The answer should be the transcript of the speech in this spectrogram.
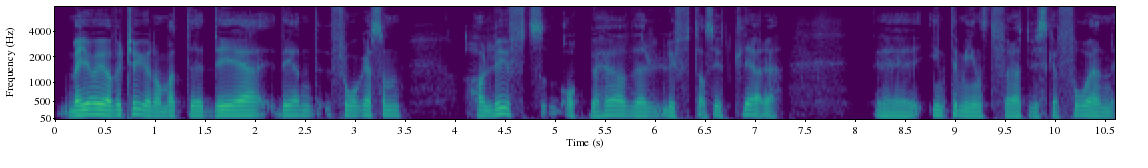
Men jag är övertygad om att eh, det är, det är en fråga som har lyfts och behöver lyftas ytterligare. Eh, inte minst för att vi ska få en,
